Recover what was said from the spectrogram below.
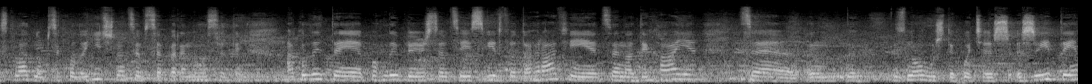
складно психологічно це все переносити. А коли ти поглиблюєшся в цей світ фотографії, це надихає, це ем, знову ж ти хочеш жити,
